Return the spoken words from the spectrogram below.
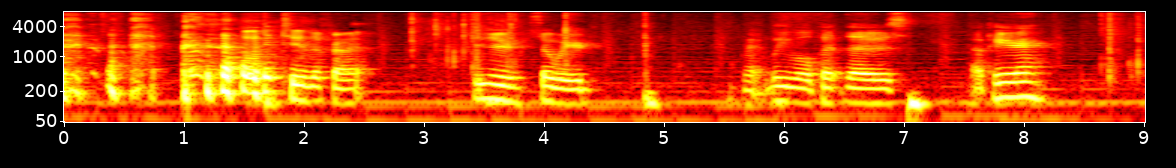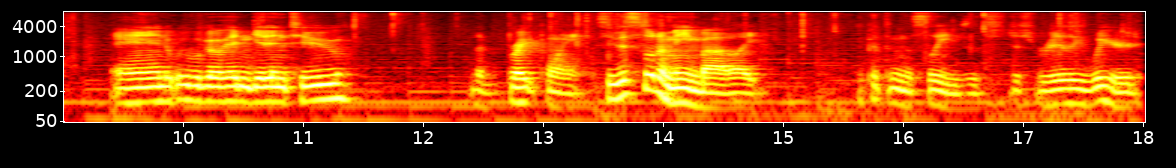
I went to the front. These are so weird. We will put those up here. And we will go ahead and get into the breakpoint. See, this is what I mean by like, put them in the sleeves. It's just really weird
